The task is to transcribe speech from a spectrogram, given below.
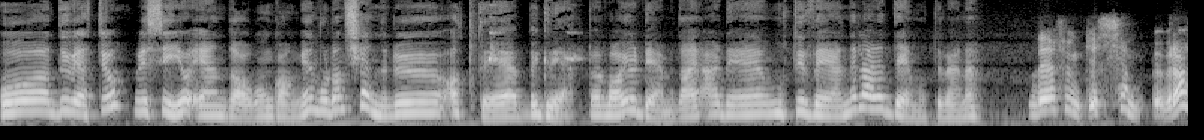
Og du vet jo, vi sier jo én dag om gangen. Hvordan kjenner du at det begrepet, hva gjør det med deg? Er det motiverende, eller er det demotiverende? Det funker kjempebra.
